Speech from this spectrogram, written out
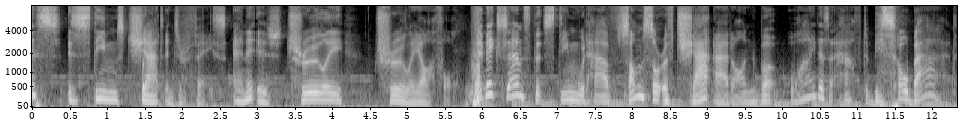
This is Steam's chat interface, and it is truly, truly awful. It makes sense that Steam would have some sort of chat add-on, but why does it have to be so bad?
